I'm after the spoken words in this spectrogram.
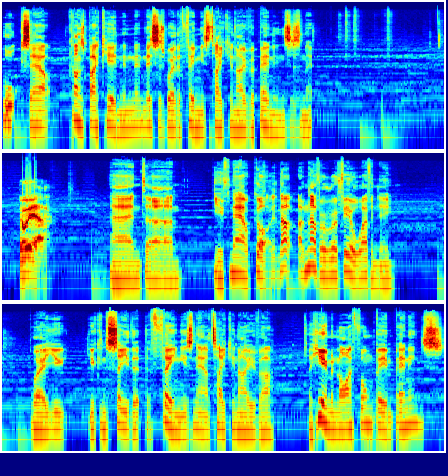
walks out, comes back in, and then this is where the thing is taking over Bennings, isn't it? Oh yeah. and um, you've now got another reveal, haven't you? Where you you can see that the thing is now taking over a human life form, being Bennings.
